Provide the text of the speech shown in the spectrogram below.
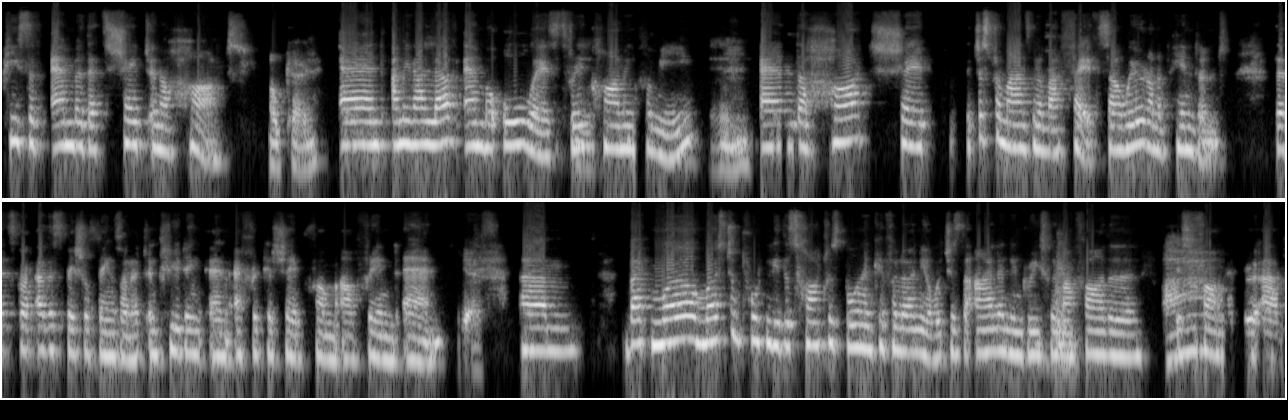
piece of amber that's shaped in a heart. Okay. And I mean, I love amber always. It's very mm. calming for me. Mm. And the heart shape, it just reminds me of my faith. So I wear it on a pendant that's got other special things on it, including an Africa shape from our friend Anne. Yes. Um, but more, most importantly, this heart was born in Kefalonia, which is the island in Greece where my father ah. is from and grew up.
